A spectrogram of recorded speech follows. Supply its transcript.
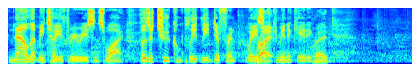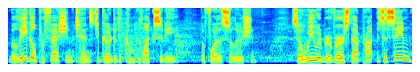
Now, let me tell you three reasons why. Those are two completely different ways Right. of communicating. Right. The legal profession tends to go to the complexity before the solution. So we would reverse that process. It's the same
